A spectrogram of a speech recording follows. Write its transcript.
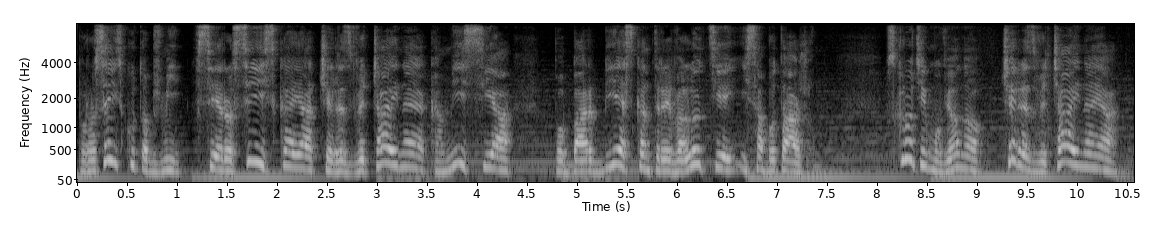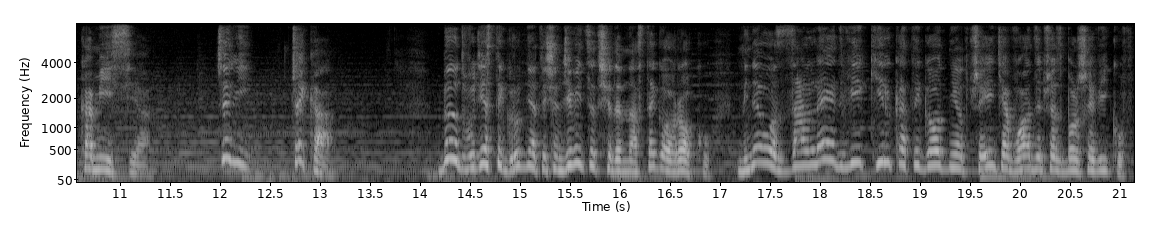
Po rosyjsku to brzmi Wsierosyjskaja Czerezwyczajna Komisja po barbie z kontrrewolucją i sabotażem. W skrócie mówiono Czerezwyczajna Komisja, czyli czeka. Był 20 grudnia 1917 roku. Minęło zaledwie kilka tygodni od przejęcia władzy przez bolszewików.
